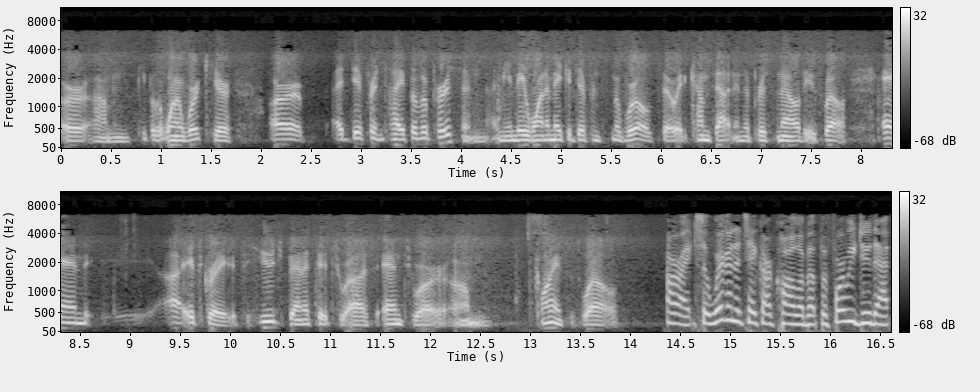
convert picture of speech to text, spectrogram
or um, people that want to work here are a different type of a person. I mean, they want to make a difference in the world, so it comes out in their personality as well. And uh, it's great. It's a huge benefit to us and to our um, clients as well. All right, so we're going to take our caller, but before we do that,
